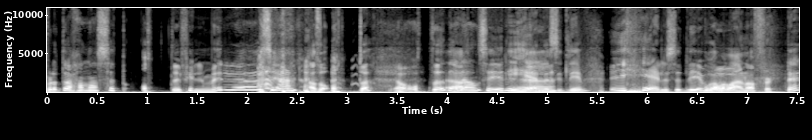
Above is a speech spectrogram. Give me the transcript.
for at han har sett åtte filmer, uh, sier han. Altså åtte Ja, åtte, det er Ja, det han sier. i hele sitt liv. I hele sitt liv. Hvor gammel er han da? 40?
